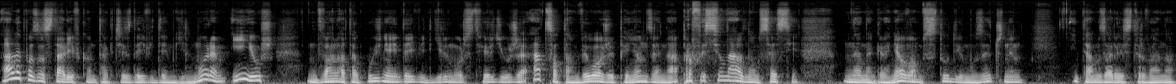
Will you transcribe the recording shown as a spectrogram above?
ale pozostali w kontakcie z Davidem Gilmurem i już dwa lata później David Gilmour stwierdził, że a co tam, wyłoży pieniądze na profesjonalną sesję nagraniową w studiu muzycznym i tam zarejestrowano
